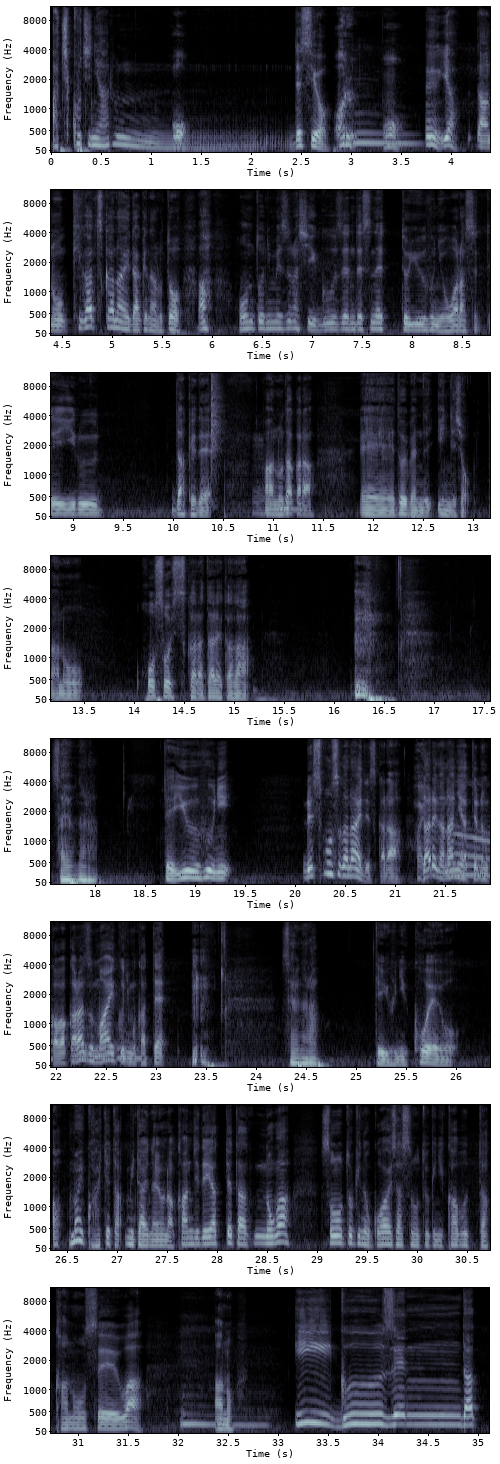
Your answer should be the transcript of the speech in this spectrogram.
あちこちにあるお。んですよ。ある。お。うん、いや、あの、気がつかないだけなのと、あ、本当に珍しい偶然ですね、というふうに終わらせているだけで、あの、だから、えー、どういう弁でいいんでしょう。あの、放送室から誰かが、さようなら、っていうふうに、レスポンスがないですから、はい。誰が何やってるのか分からずマイクに向かって、さよなら。っていうふうに声を、あ、マイク入ってたみたいなような感じでやってたのが、その時のご挨拶の時に被った可能性は、あの、いい偶然だっ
